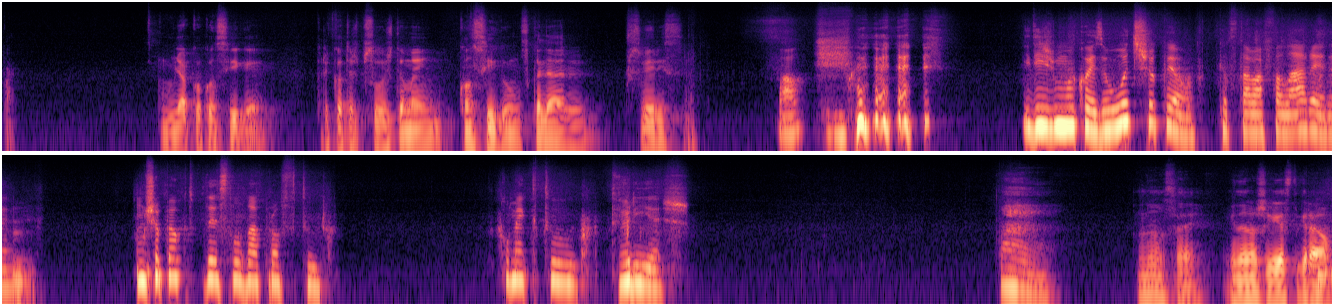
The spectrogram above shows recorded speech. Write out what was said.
pá, o melhor que eu consiga para que outras pessoas também consigam, se calhar, perceber isso. Uau! e diz-me uma coisa: o outro chapéu que eu te estava a falar era hum. um chapéu que te pudesse levar para o futuro. Como é que tu te verias? Ah, não sei. Ainda não cheguei a esse grau.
